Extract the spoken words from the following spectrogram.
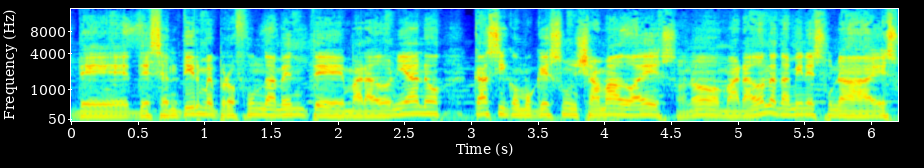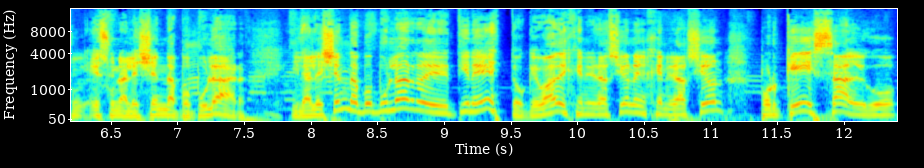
de, de sentirme profundamente maradoniano, casi como que es un llamado a eso, ¿no? Maradona también es una, es, un- es una leyenda popular, y la leyenda popular eh, tiene esto, que va de generación en generación, porque es algo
